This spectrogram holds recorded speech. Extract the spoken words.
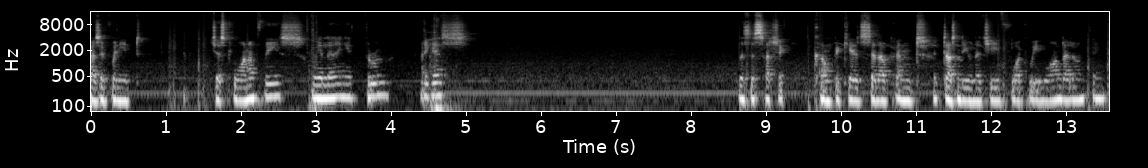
Because if we need just one of these, we're letting it through, I guess. This is such a complicated setup and it doesn't even achieve what we want, I don't think.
